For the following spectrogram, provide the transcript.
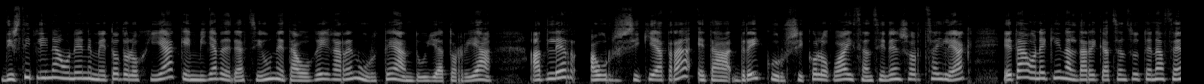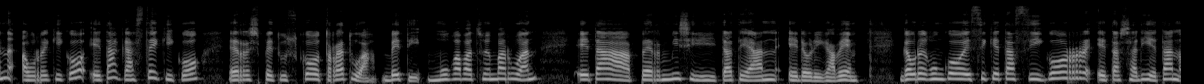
Disiplina honen metodologiak enbila bederatziun eta hogei garren urtean du jatorria. Adler aur psikiatra eta Dreikur psikologoa izan ziren sortzaileak eta honekin aldarrikatzen zutena zen aurrekiko eta gaztekiko errespetuzko tratua, beti muga batzuen barruan eta permisitatean erori gabe. Gaur egungo eziketa zigor eta sarietan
